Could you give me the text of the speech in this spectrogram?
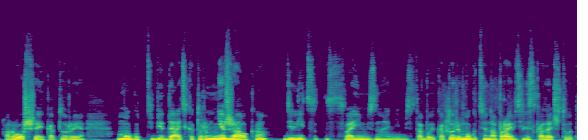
хорошие, которые могут тебе дать, которым не жалко делиться своими знаниями с тобой, которые могут тебя направить или сказать, что вот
